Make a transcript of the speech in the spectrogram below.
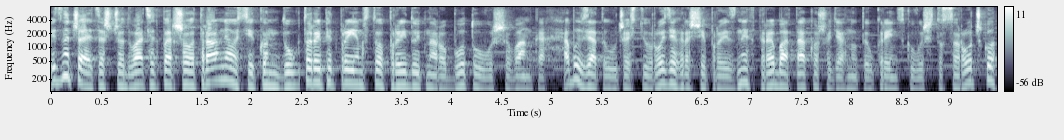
Відзначається, що 21 травня усі кондуктори підприємства прийдуть на роботу у вишиванках. Аби взяти участь у розіграші проїзних, треба також одягнути українську вишиту сорочку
